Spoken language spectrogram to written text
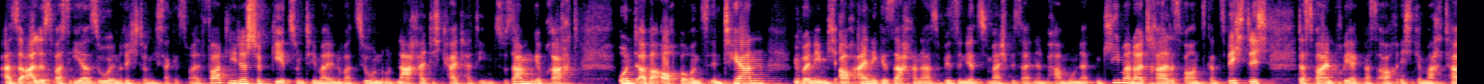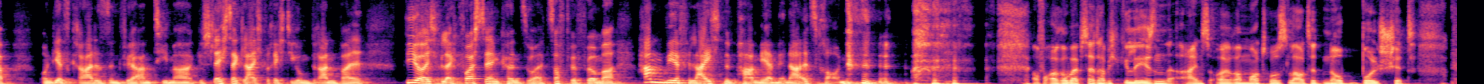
Also alles, was eher so in Richtung, ich sage jetzt mal, Thought Leadership geht zum Thema Innovation und Nachhaltigkeit, hat eben zusammengebracht. Und aber auch bei uns intern übernehme ich auch einige Sachen. Also wir sind jetzt zum Beispiel seit ein paar Monaten klimaneutral. Das war uns ganz wichtig. Das war ein Projekt, was auch ich gemacht habe. Und jetzt gerade sind wir am Thema Geschlechtergleichberechtigung dran, weil wie ihr euch vielleicht vorstellen könnt, so als Softwarefirma haben wir vielleicht ein paar mehr Männer als Frauen. Auf eurer Website habe ich gelesen, eins eurer Mottos lautet No Bullshit.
